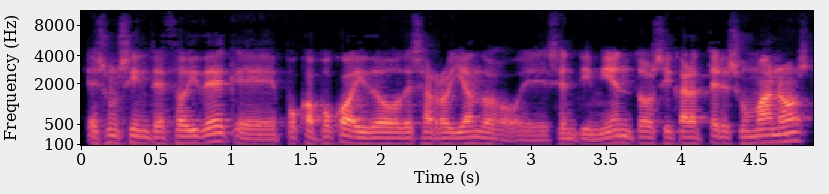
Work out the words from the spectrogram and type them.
es un sintezoide que poco a poco ha ido desarrollando eh, sentimientos y caracteres humanos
